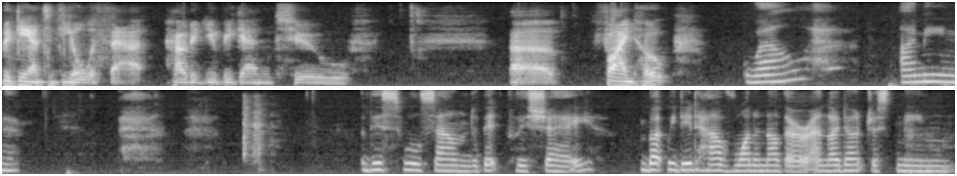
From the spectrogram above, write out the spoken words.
began to deal with that. How did you begin to uh, find hope? Well, I mean, this will sound a bit cliche, but we did have one another, and I don't just mean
